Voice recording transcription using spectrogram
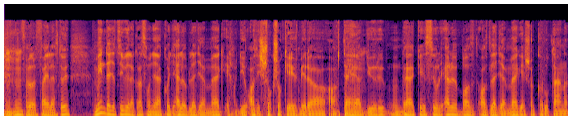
uh-huh. fölfejlesztő. Mindegy, a civilek azt mondják, hogy előbb legyen meg, hogy az is sok-sok év, mire a, a tehergyűrű elkészül, előbb az, az legyen meg, és akkor utána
